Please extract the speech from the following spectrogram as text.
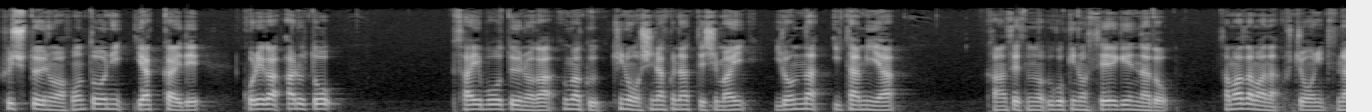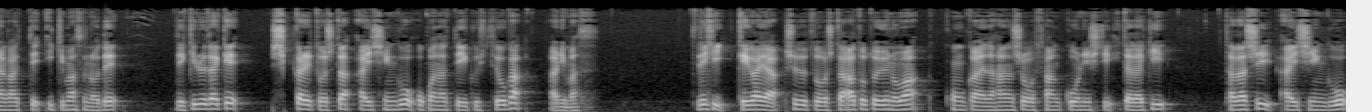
浮腫というのは本当に厄介で、これがあると細胞というのがうまく機能しなくなってしまい、いろんな痛みや関節の動きの制限など様々な不調につながっていきますので、できるだけしっかりとしたアイシングを行っていく必要があります。ぜひ、怪我や手術をした後というのは、今回の話を参考にしていただき、正しいアイシングを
